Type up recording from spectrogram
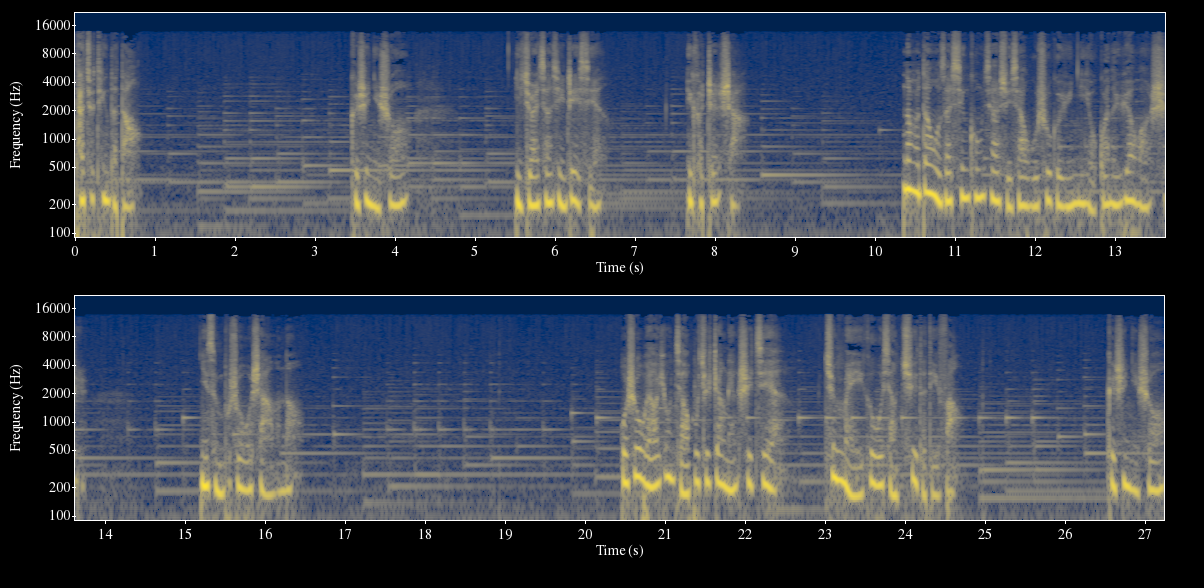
他就听得到。可是你说。你居然相信这些，你可真傻。那么，当我在星空下许下无数个与你有关的愿望时，你怎么不说我傻了呢？我说我要用脚步去丈量世界，去每一个我想去的地方。可是你说，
